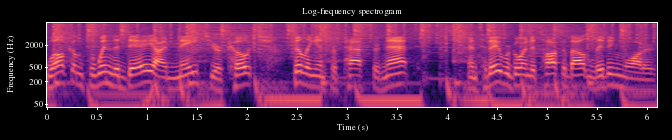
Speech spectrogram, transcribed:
Welcome to Win the Day. I'm Nate, your coach, filling in for Pastor Nat, and today we're going to talk about living waters.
